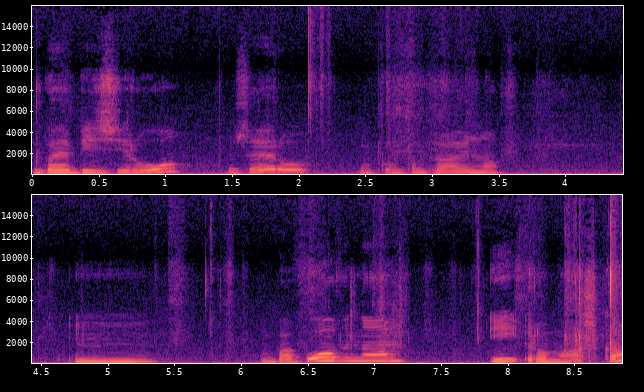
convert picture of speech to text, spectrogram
Бебі Zero. Zero. Як воно там правильно? Бавовна і ромашка.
